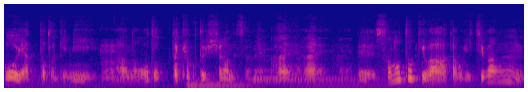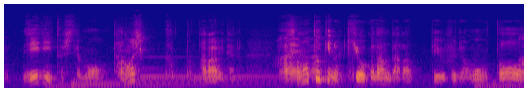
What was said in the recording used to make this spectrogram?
ーをやった時に、うん。あの踊った曲と一緒なんですよね。はいはいはい。でその時は多分一番 JD としても楽しかったんだなみたいな、はいその時の記憶なんだなっていうふうに思うと、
